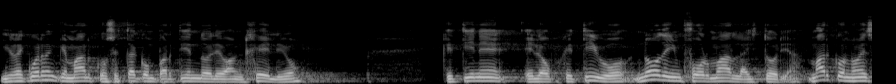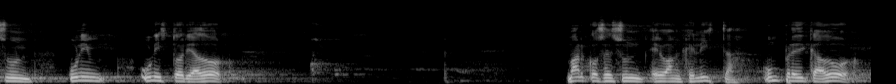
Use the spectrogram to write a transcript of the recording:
Y recuerden que Marcos está compartiendo el Evangelio que tiene el objetivo no de informar la historia. Marcos no es un, un, historiador. Marcos es un evangelista, un predicador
